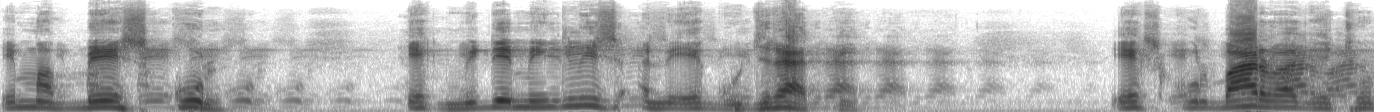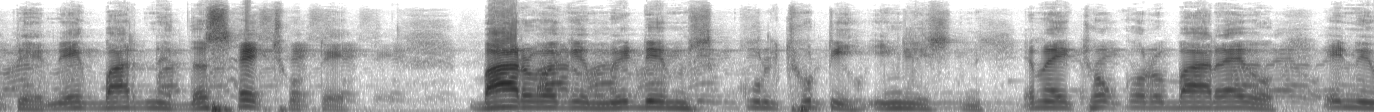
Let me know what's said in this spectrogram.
એમાં બે સ્કૂલ. એક મીડિયમ ઇંગ્લિશ અને એક ગુજરાતી. એક સ્કૂલ બાર વાગે છૂટે ને એક બાર ને દસે છૂટે. બાર વાગે મીડિયમ સ્કૂલ છૂટી ઇંગ્લિશની. એમાં એક છોકરો બહાર આવ્યો, એની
